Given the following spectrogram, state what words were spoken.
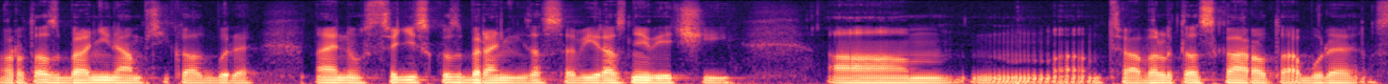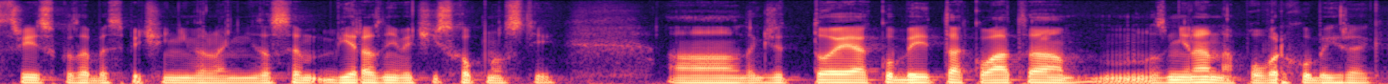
rota zbraní, dám příklad, bude na jedno středisko zbraní zase výrazně větší. A třeba velitelská rota bude středisko zabezpečení velení, zase výrazně větší schopnosti. A, takže to je jakoby taková ta změna na povrchu, bych řekl.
